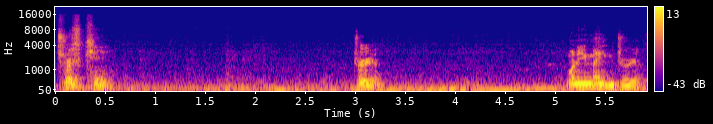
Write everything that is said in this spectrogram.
Drift King. Drift. What do you mean, drift?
